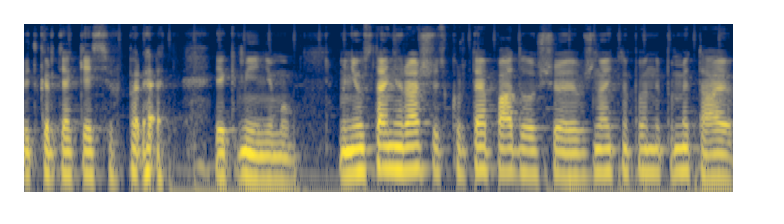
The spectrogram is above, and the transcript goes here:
відкриття кейсів вперед, як мінімум. Мені останній раз щось круте падало, що я вже навіть напевно не пам'ятаю.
